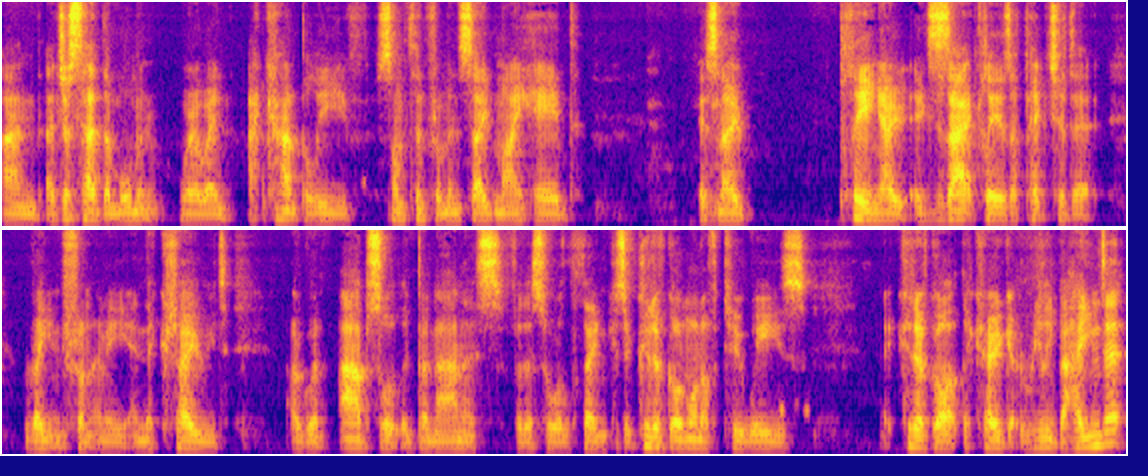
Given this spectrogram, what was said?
and I just had the moment where I went, I can't believe something from inside my head is now playing out exactly as I pictured it right in front of me, and the crowd are going absolutely bananas for this whole thing because it could have gone one of two ways. It could have got the crowd get really behind it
